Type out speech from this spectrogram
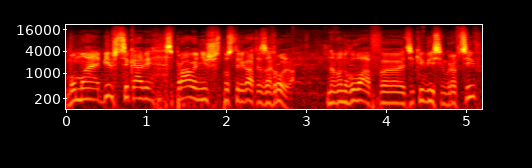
Бо має більш цікаві справи, ніж спостерігати за грою. Навангував е, тільки 8 гравців.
